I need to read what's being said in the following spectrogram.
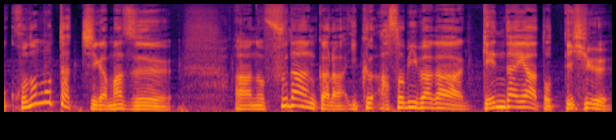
う子供たちがまず、あの、普段から行く遊び場が現代アートっていう、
